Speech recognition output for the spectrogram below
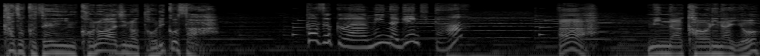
家族全員この味の虜さ。家族はみんな元気か？ああみんな変わりないよ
